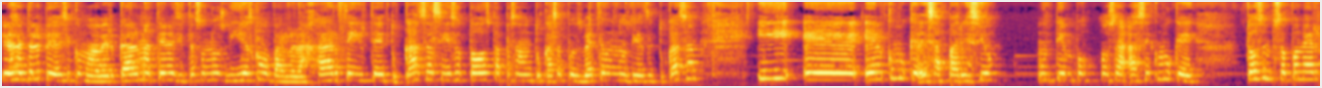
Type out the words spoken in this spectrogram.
y la gente le pedía así como, a ver, cálmate, necesitas unos días como para relajarte, irte de tu casa, si eso todo está pasando en tu casa, pues vete unos días de tu casa y eh, él como que desapareció un tiempo, o sea, así como que todo se empezó a poner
